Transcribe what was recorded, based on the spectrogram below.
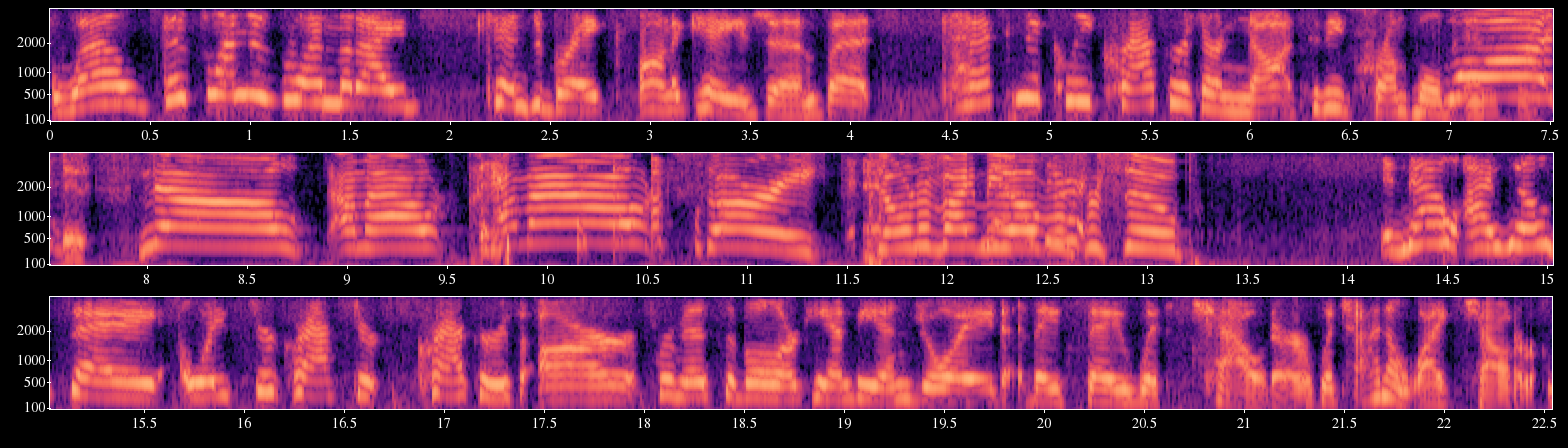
Well, this one is one that I tend to break on occasion, but technically crackers are not to be crumpled What? into soup. No, I'm out. I'm out. Sorry. Don't invite me over for soup. Now, I will say oyster cracker, crackers are permissible or can be enjoyed, they say, with chowder, which I don't like chowder.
